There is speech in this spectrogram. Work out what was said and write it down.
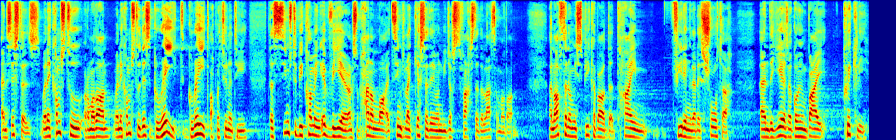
and sisters, when it comes to Ramadan, when it comes to this great, great opportunity that seems to be coming every year, and subhanAllah, it seems like yesterday when we just fasted the last Ramadan. And often when we speak about the time feeling that is shorter and the years are going by quickly,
